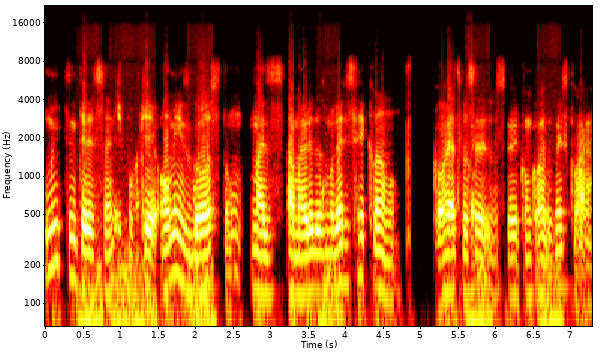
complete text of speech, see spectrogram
muito interessante, porque homens gostam, mas a maioria das mulheres reclamam. Correto? Você, você concorda com isso, Clara?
